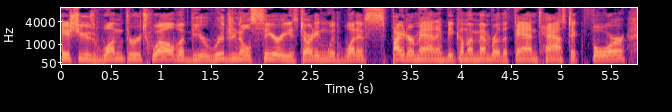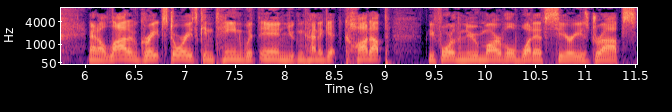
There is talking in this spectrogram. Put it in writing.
issues 1 through 12 of the original series, starting with What If Spider Man had become a member of the Fantastic Four, and a lot of great stories contained within. You can kind of get caught up before the new Marvel What If series drops.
